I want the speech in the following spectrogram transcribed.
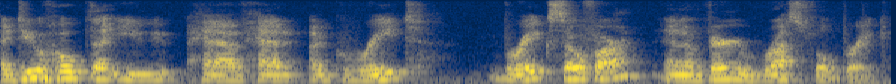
I do hope that you have had a great break so far and a very restful break.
